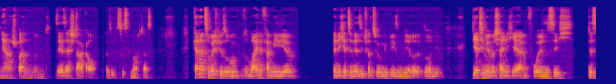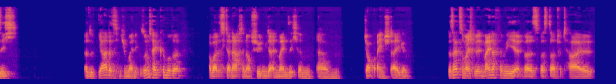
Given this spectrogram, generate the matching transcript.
Ja, spannend und sehr, sehr stark auch, also dass du es gemacht hast. Ich kann ja zum Beispiel so, so meine Familie, wenn ich jetzt in der Situation gewesen wäre, so die, die hätte mir wahrscheinlich eher empfohlen, dass ich, dass ich, also ja, dass ich mich um meine Gesundheit kümmere, aber dass ich danach dann auch schön wieder in meinen sicheren ähm, Job einsteige. Das halt zum Beispiel in meiner Familie etwas, was da total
